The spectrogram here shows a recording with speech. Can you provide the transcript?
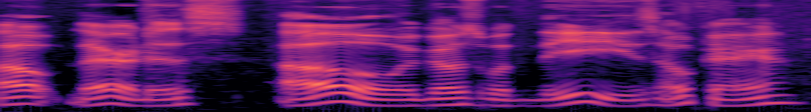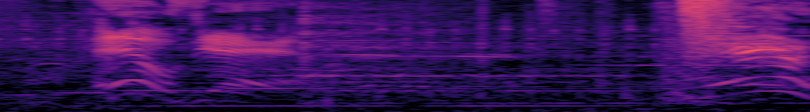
Oh, there it is. Oh, it goes with these. Okay. Hells yeah! Yeah!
